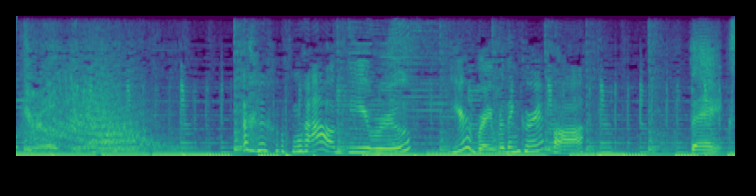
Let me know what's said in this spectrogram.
wow, Giru. You're braver than Grandpa. Thanks.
